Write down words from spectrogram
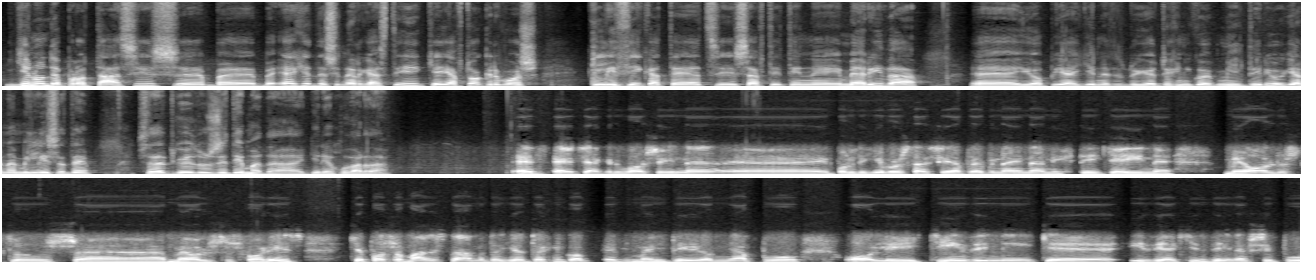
γίνονται προτάσεις, ε, ε, έχετε συνεργαστεί και γι' αυτό ακριβώς κληθήκατε έτσι σε αυτή την ημερίδα ε, η οποία γίνεται του Γεωτεχνικού Επιμελητηρίου για να μιλήσετε σε τέτοιου είδους ζητήματα κύριε Χουβαρδά. Έτσι, έτσι ακριβώς είναι. Ε, η πολιτική προστασία πρέπει να είναι ανοιχτή και είναι με όλους τους, ε, με όλους τους φορείς και πόσο μάλιστα με το γεωτεχνικό επιμελητήριο μια που όλοι οι κίνδυνοι και η διακινδύνευση που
